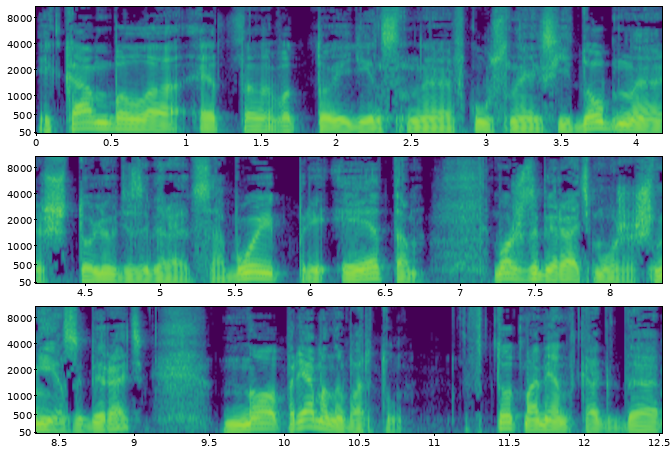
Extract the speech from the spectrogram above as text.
И камбала – это вот то единственное вкусное и съедобное, что люди забирают с собой. При этом можешь забирать, можешь не забирать, но прямо на борту. В тот момент, когда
